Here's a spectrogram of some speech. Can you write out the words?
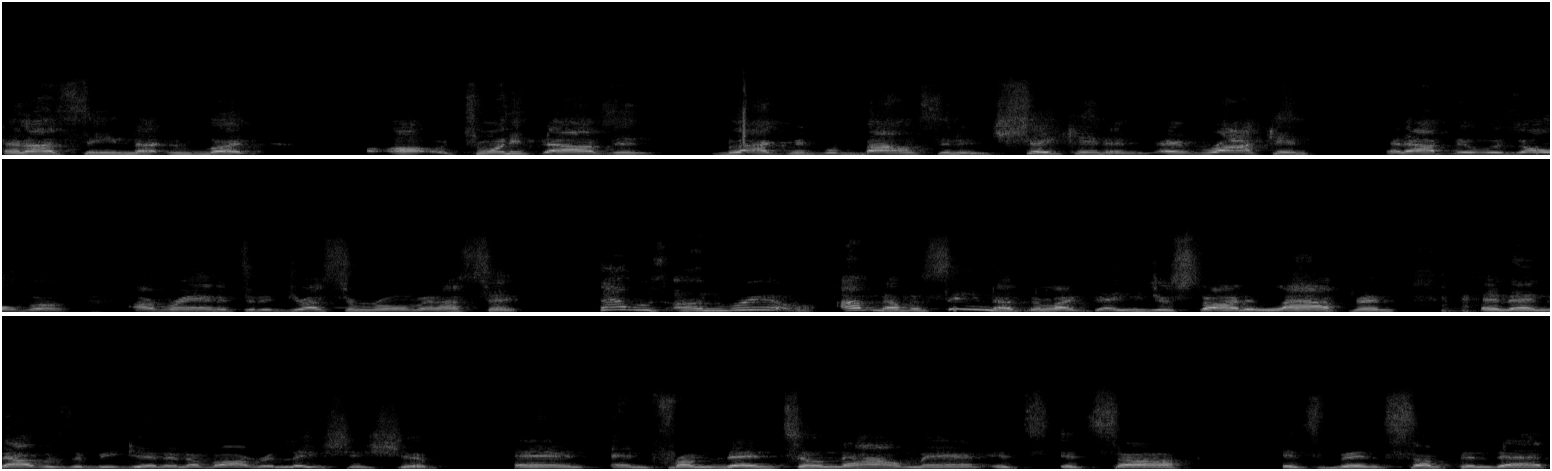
and I seen nothing but uh, 20,000 black people bouncing and shaking and, and rocking. And after it was over, I ran into the dressing room and I said, that was unreal. I've never seen nothing like that. He just started laughing. And then that was the beginning of our relationship. And and from then till now, man, it's it's uh it's been something that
